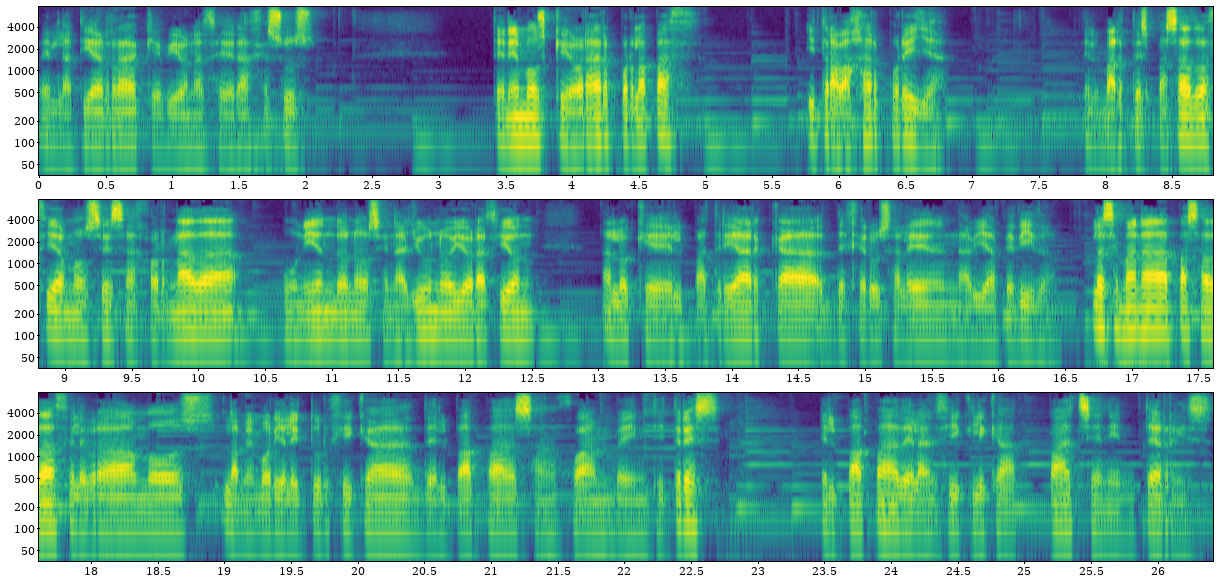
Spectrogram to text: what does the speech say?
en la tierra que vio nacer a Jesús. Tenemos que orar por la paz y trabajar por ella. El martes pasado hacíamos esa jornada uniéndonos en ayuno y oración a lo que el patriarca de Jerusalén había pedido. La semana pasada celebrábamos la memoria litúrgica del Papa San Juan XXIII, el Papa de la encíclica Pacem in Terris,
